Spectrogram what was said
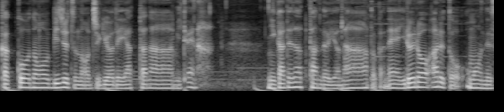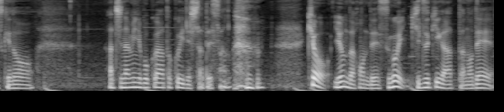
学校の美術の授業でやったなーみたいな。苦手だったんだよなーとかねいろいろあると思うんですけどあちなみに僕は得意でしたデッサン。今日読んだ本ですごい気づきがあったので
